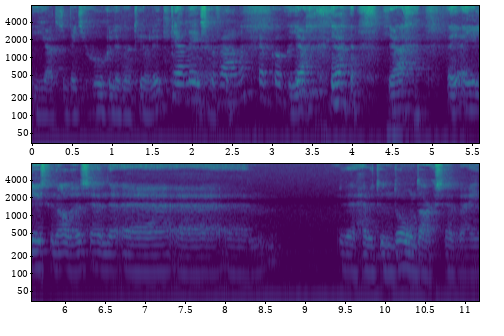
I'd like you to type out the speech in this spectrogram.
je, gaat het een beetje googelen natuurlijk. Ja, leesgevaren heb ik ook Ja, ja, ja. En, je leest van alles. En we hebben toen donderdags hebben wij,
